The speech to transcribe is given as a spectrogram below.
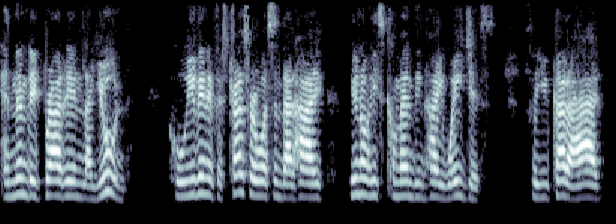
And then they brought in Layun, who even if his transfer wasn't that high, you know he's commanding high wages. So you gotta add.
